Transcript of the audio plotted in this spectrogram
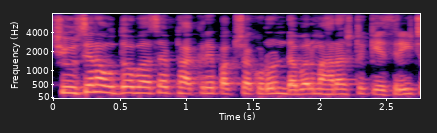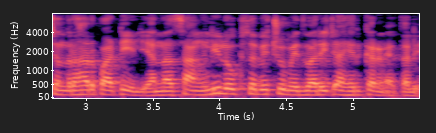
शिवसेना उद्धव बाळासाहेब ठाकरे पक्षाकडून डबल महाराष्ट्र केसरी चंद्रहार पाटील यांना सांगली लोकसभेची उमेदवारी जाहीर करण्यात आली.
